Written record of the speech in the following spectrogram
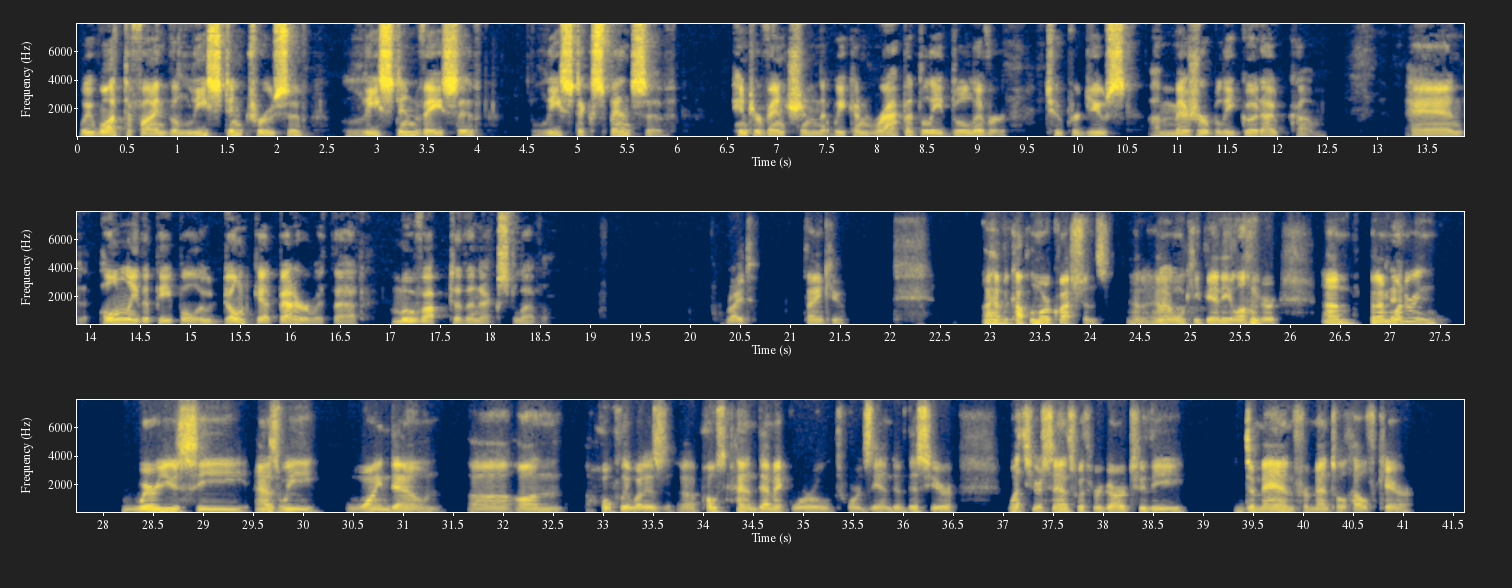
we want to find the least intrusive, least invasive, least expensive intervention that we can rapidly deliver to produce a measurably good outcome. And only the people who don't get better with that move up to the next level. Right. Thank you. I have a couple more questions, and, and I won't keep you any longer. Um, but I'm wondering where you see as we wind down uh, on hopefully what is a post-pandemic world towards the end of this year. What's your sense with regard to the demand for mental health care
